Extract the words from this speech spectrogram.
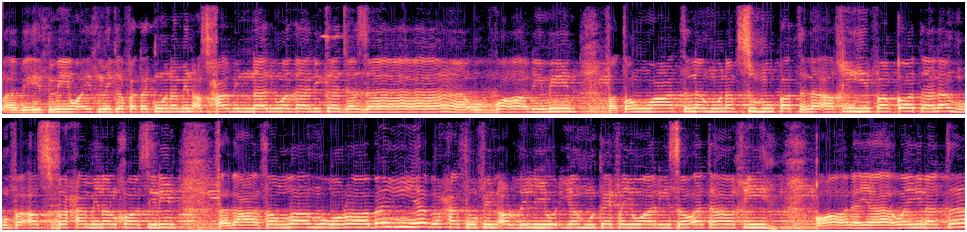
بإثمي وإثمك فتكون من أصحاب النار وذلك جزاء الظالمين. فطوعت له نفسه قتل أخيه فقتله فأصبح من الخاسرين. فبعث الله غرابا يبحث في الأرض ليريه كيف يواري سوءة أخيه. قال يا ويلتى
